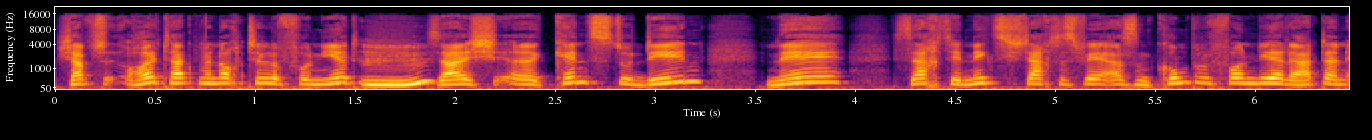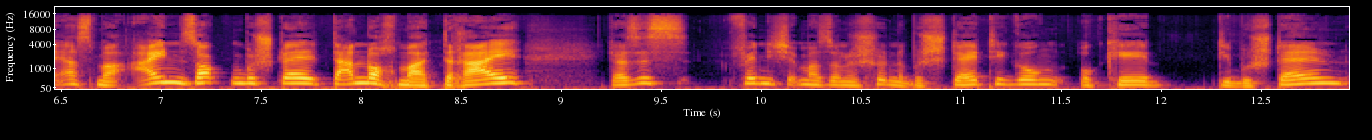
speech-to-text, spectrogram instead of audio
ich hab's, heute hatten wir noch telefoniert, sag ich, äh, kennst du den? Nee, sagt dir nichts. Ich dachte, es wäre erst ein Kumpel von dir, der hat dann erstmal einen Socken bestellt, dann nochmal drei. Das ist, finde ich, immer so eine schöne Bestätigung. Okay, die bestellen,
